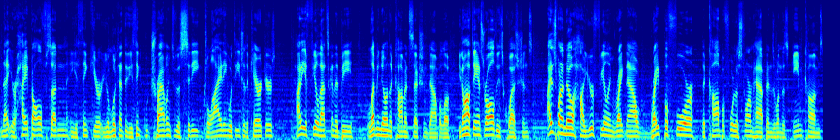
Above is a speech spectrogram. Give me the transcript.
that you're hyped all of a sudden and you think you're you're looking at the do you think traveling through the city gliding with each of the characters how do you feel that's going to be? Let me know in the comments section down below. You don't have to answer all these questions. I just want to know how you're feeling right now, right before the calm before the storm happens, when this game comes,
